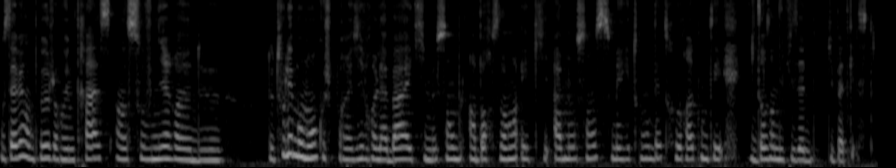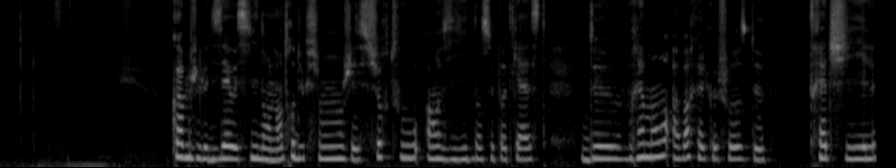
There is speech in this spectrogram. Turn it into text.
vous savez, un peu genre une trace, un souvenir euh, de, de tous les moments que je pourrais vivre là-bas et qui me semblent importants et qui, à mon sens, mériteront d'être racontés dans un épisode du podcast. Comme je le disais aussi dans l'introduction, j'ai surtout envie dans ce podcast de vraiment avoir quelque chose de très chill,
